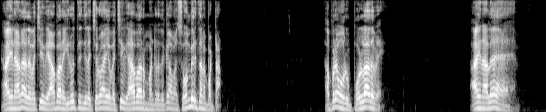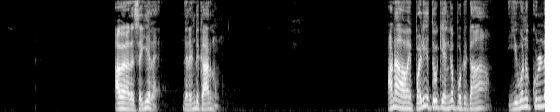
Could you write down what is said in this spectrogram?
அதனால் அதை வச்சு வியாபாரம் இருபத்தஞ்சு லட்ச ரூபாயை வச்சு வியாபாரம் பண்ணுறதுக்கு அவன் சோம்பேறித்தனப்பட்டான். அப்புறம் ஒரு பொல்லாதவன். அதனால் அவன் அதை செய்யலை. இந்த ரெண்டு காரணம். ஆனால் அவன் பழியை தூக்கி எங்கே போட்டுட்டான்? இவனுக்குள்ள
